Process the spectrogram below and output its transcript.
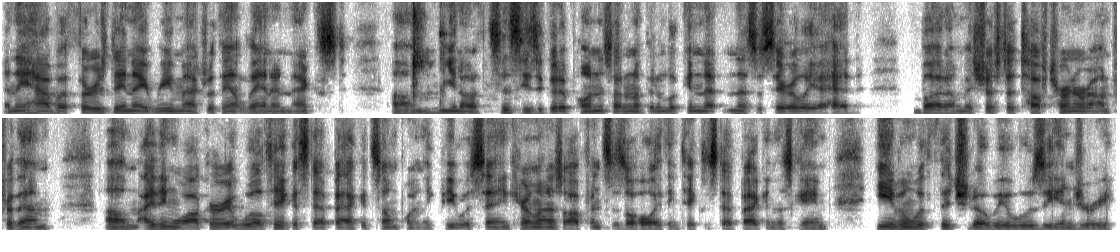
and they have a Thursday night rematch with Atlanta next. Um, you know, since he's a good opponent, so I don't know if they're looking necessarily ahead but um, it's just a tough turnaround for them. Um, I think Walker it will take a step back at some point, like Pete was saying. Carolina's offense as a whole, I think, takes a step back in this game, even with the Chidobe Awuzie injury.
